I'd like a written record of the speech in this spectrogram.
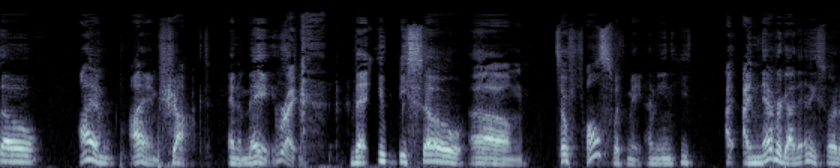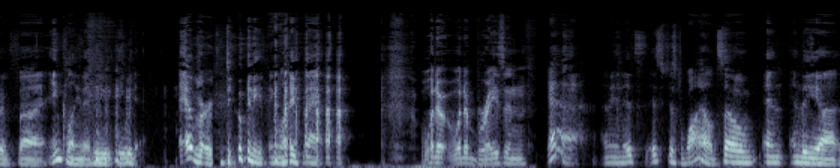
so I am I am shocked and amazed right. that he would be so um, so false with me. I mean, he I, I never got any sort of uh, inkling that he, he would ever do anything like that. what a what a brazen. Yeah, I mean it's it's just wild. So and and the uh,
